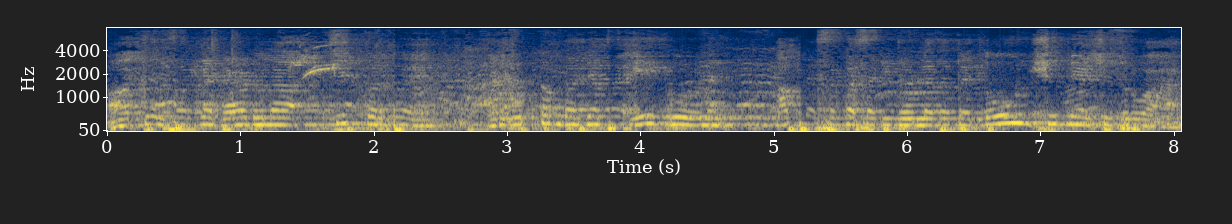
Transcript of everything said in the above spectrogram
सारख्या खेळाडूला चित करतोय आणि उत्तम दर्जाचा एक गुण आपल्या संघासाठी जोडला जातोय. दोन शून्य अशी सुरुवात.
